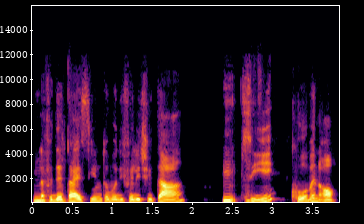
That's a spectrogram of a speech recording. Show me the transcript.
La fedeltà è sintomo di felicità? Sì, come no?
